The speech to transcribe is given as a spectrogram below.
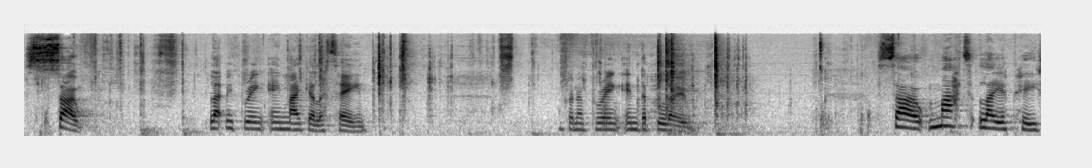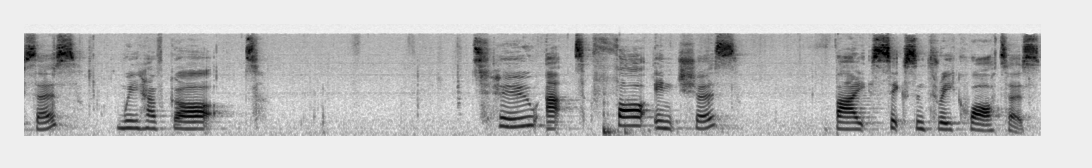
So, let me bring in my guillotine. I'm going to bring in the blue. So, matte layer pieces. We have got two at four inches by six and three quarters.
